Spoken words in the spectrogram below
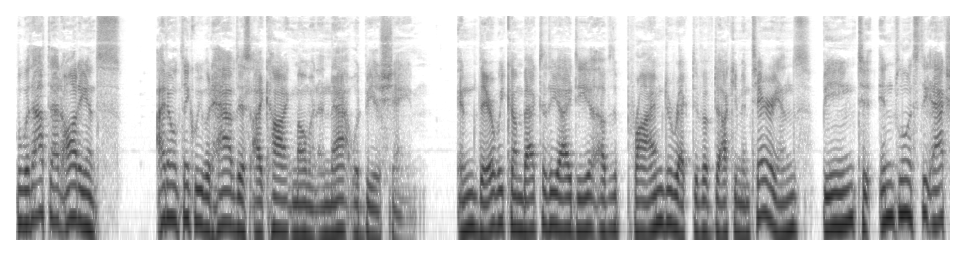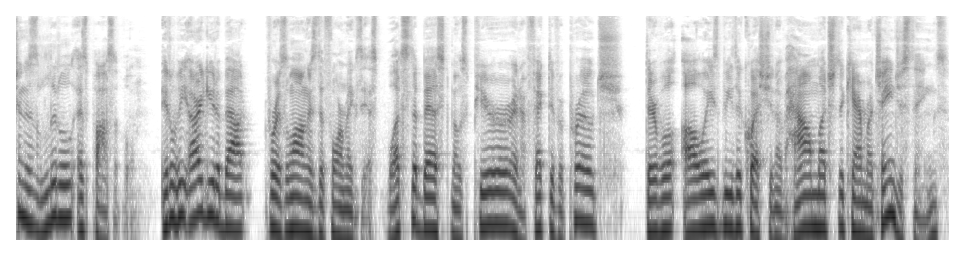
But without that audience, I don't think we would have this iconic moment, and that would be a shame. And there we come back to the idea of the prime directive of documentarians being to influence the action as little as possible. It'll be argued about for as long as the form exists. What's the best, most pure, and effective approach? There will always be the question of how much the camera changes things.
